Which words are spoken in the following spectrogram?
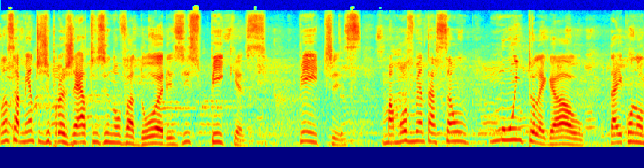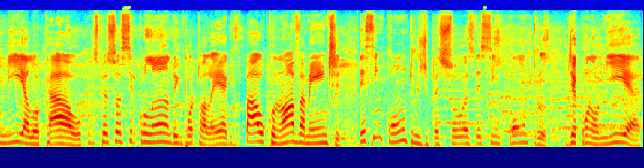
lançamentos de projetos inovadores, speakers, pitches, uma movimentação muito legal da economia local, com as pessoas circulando em Porto Alegre, palco novamente desse encontro de pessoas, desse encontro de economia,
